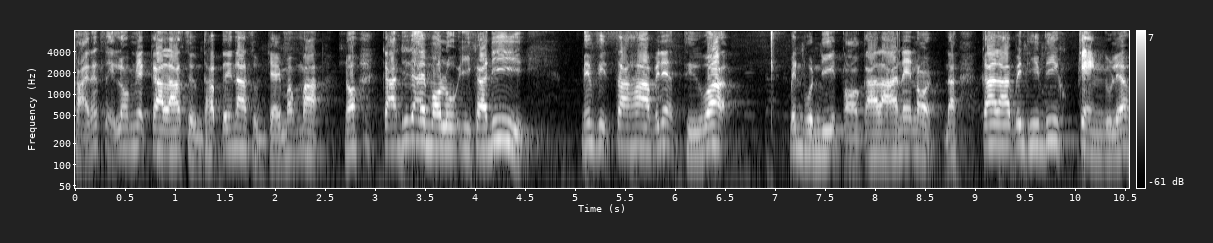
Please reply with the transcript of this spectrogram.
ขายนักเตะรอบเนี้ยกาลาเสริมทัพได้น่าสนใจมากๆเนาะการที่ได้มอโลอีคาดีเมมฟิสซาฮาไปเนี่ยถือว่า เป็นผลดีต่อกาลาแน่นอนนะกาลาเป็นทีมที่แข่งอยู่แล้ว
